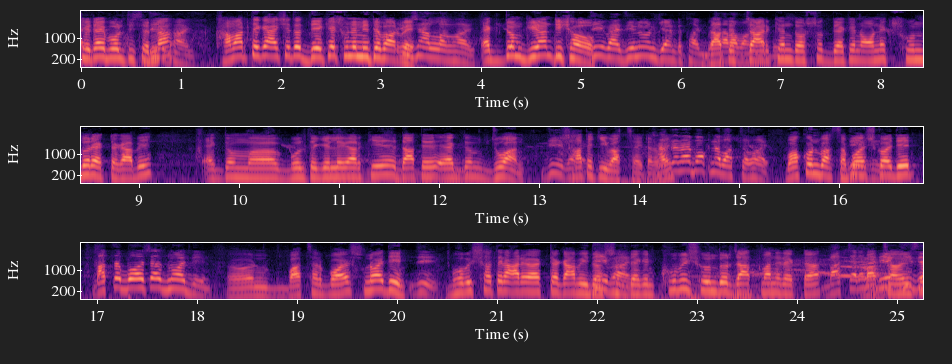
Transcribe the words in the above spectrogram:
সেটাই বলতেছেন জি না? ভাই। খামার থেকে আসে তো দেখে শুনে নিতে পারবে। ইনশাআল্লাহ ভাই। একদম গ্যারান্টি সহ। জি ভাই জিনুইন গ্যারান্টি থাকবে দাঁতের সারা চার বাংলাদেশ। দর্শক দেখেন অনেক সুন্দর একটা গাবি। একদম বলতে গেলে আর কি দাঁতে একদম জোয়ান। সাথে কি বাচ্চা এটা ভাই? সাথে ভাই বকনা বাচ্চা ভাই। বকন বাচ্চা বয়স জি। কয়দিন বাচ্চার বয়স আজ নয় দিন। উম, বাচ্চার বয়স নয় দিন। জি। ভবিষ্যতের আরও একটা গাবি দর্শক দেখেন খুবই সুন্দর জাতমানের একটা বাচ্চা হয়েছে।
